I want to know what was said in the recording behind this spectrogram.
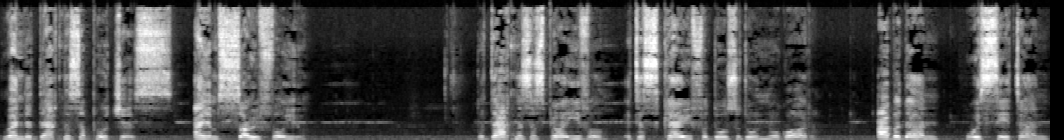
when the darkness approaches, I am sorry for you. The darkness is pure evil. It is scary for those who don't know God. Abaddon, who is Satan,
